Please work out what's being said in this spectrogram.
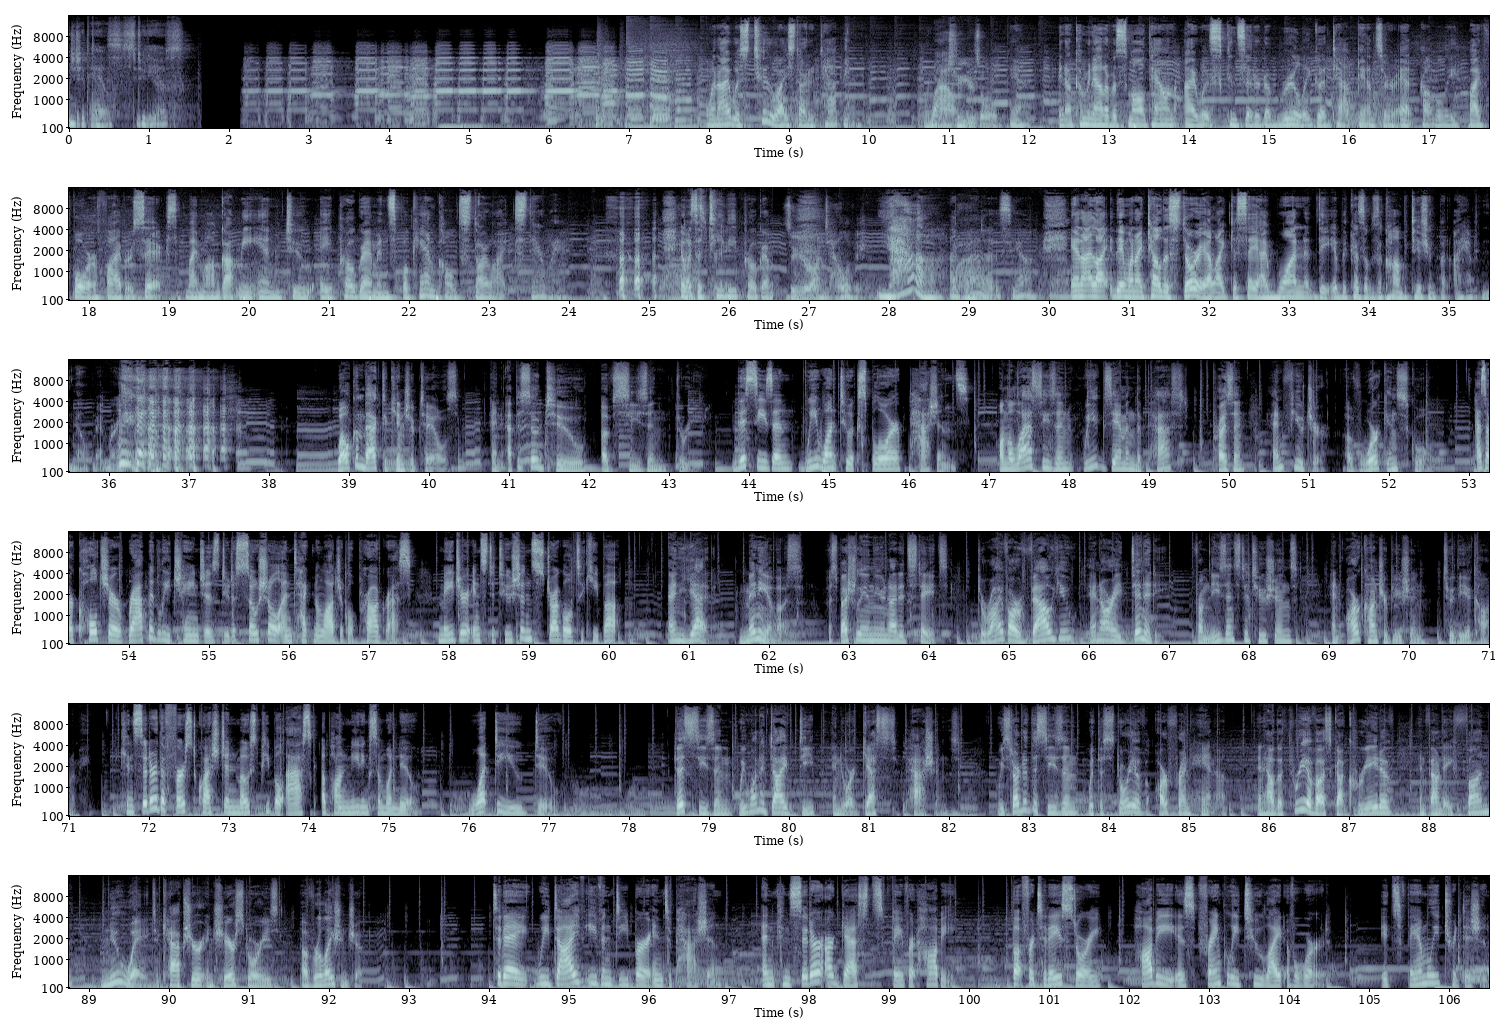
Kinship Tales Studios. When I was two, I started tapping. when Wow. you're two years old. Yeah. You know, coming out of a small town, I was considered a really good tap dancer at probably by four or five or six. My mom got me into a program in Spokane called Starlight Stairway. It was a TV great. program. So you're on television. Yeah, I Wow. was. Yeah. And I like then when I tell this story, I like to say I won the because it was a competition, but I have no memory. Welcome back to Kinship Tales and episode two of season three. This season, we want to explore passions. On the last season, we examined the past, present, and future of work and school. As our culture rapidly changes due to social and technological progress, major institutions struggle to keep up. And yet, many of us, especially in the United States, derive our value and our identity from these institutions and our contribution to the economy. Consider the first question most people ask upon meeting someone new What do you do? This season, we want to dive deep into our guests' passions. We started the season with the story of our friend Hannah and how the three of us got creative and found a fun, new way to capture and share stories of relationship. Today, we dive even deeper into passion and consider our guest's favorite hobby. But for today's story, hobby is frankly too light of a word. It's family tradition.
